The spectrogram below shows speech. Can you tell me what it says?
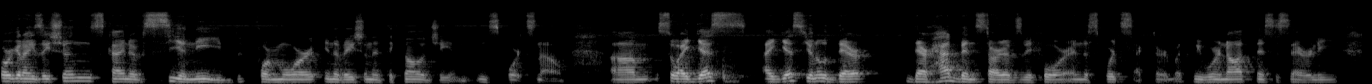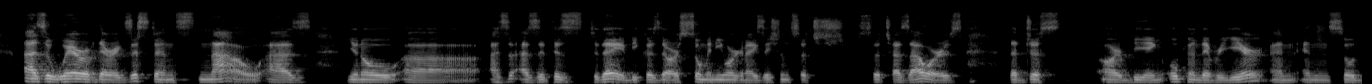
organizations kind of see a need for more innovation and technology in, in sports now. Um, so i guess i guess you know there there had been startups before in the sports sector but we were not necessarily as aware of their existence now as you know uh, as as it is today because there are so many organizations such such as ours that just are being opened every year and and so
